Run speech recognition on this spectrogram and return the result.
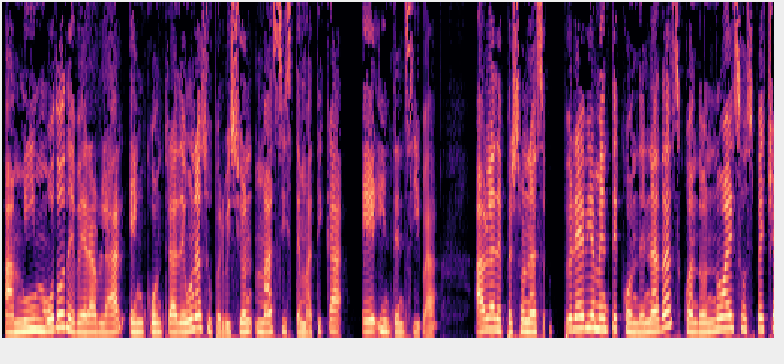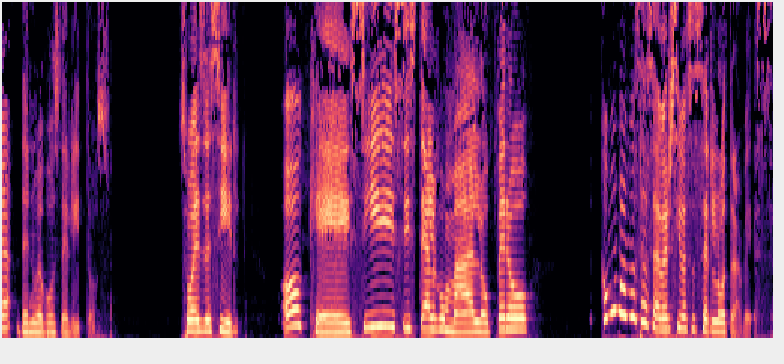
a mi modo de ver hablar en contra de una supervisión más sistemática e intensiva, habla de personas previamente condenadas cuando no hay sospecha de nuevos delitos. So, es decir, ok, sí hiciste algo malo, pero ¿Cómo vamos a saber si vas a hacerlo otra vez?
